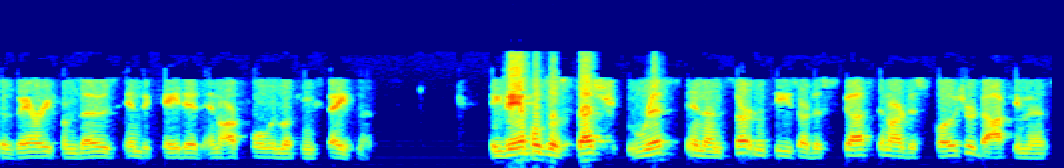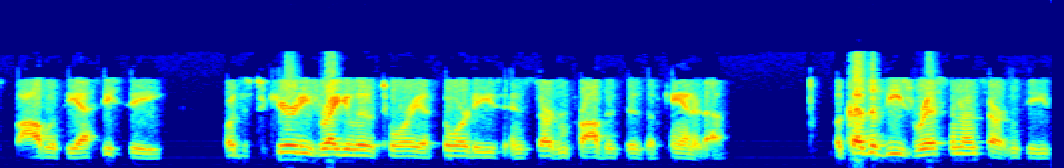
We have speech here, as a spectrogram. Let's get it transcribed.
to vary from those indicated in our forward-looking statements. Examples of such risks and uncertainties are discussed in our disclosure documents filed with the SEC or the securities regulatory authorities in certain provinces of Canada. Because of these risks and uncertainties,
